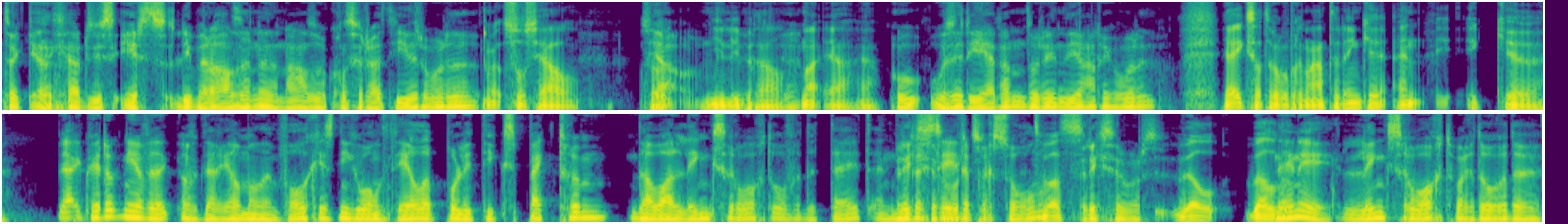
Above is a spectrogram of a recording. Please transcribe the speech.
Het gaat dus eerst liberaal zijn en daarna zo conservatiever worden. Ja, Sociaal. Zo, Ja. niet liberaal. Ja. Maar ja, ja. Hoe, hoe zit jij dan doorheen de jaren geworden? ja, ik zat erover na te denken en ik... eh, Ja, ik weet ook niet of ik, of ik daar helemaal in volg. Is het niet gewoon het hele politiek spectrum dat wat linkser wordt over de tijd en niet per se de persoon? het was Rechtser wordt. wel... wel Nee, nee, linkser wordt, waardoor de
